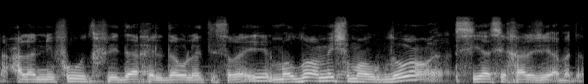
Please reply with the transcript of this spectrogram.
على النفوذ في داخل دولة إسرائيل. الموضوع مش موضوع سياسي خارجي أبدا.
